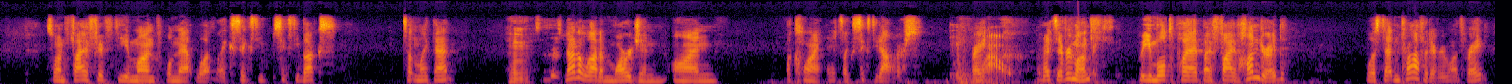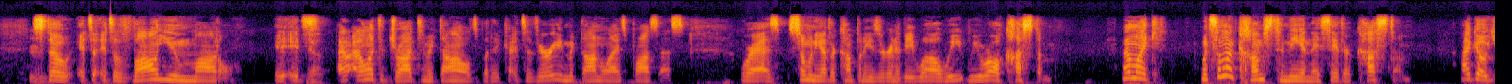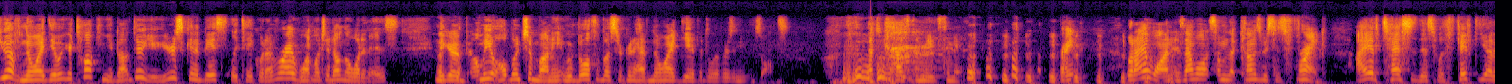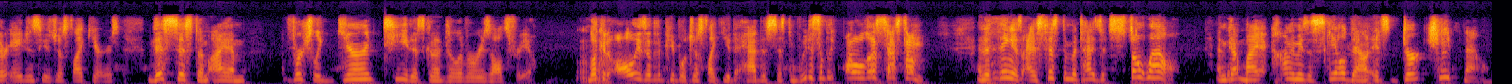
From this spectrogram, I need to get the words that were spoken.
So on 550 a month, we'll net what like 60 60 bucks, something like that. Hmm. So there's not a lot of margin on a client. It's like sixty dollars, right? Wow. And that's every month. But you multiply that by 500, what's that in profit every month, right? Mhm. So it's a, it's a volume model. It, it's Yeah. I, I don't like to draw it to McDonald's, but it, it's a very McDonaldized process. Whereas so many other companies are going to be, well, we, we were all custom. And I'm like, when someone comes to me and they say they're custom, I go, you have no idea what you're talking about, do you? You're just going to basically take whatever I want, which I don't know what it is, and you're going to bill me a whole bunch of money, and we both of us are going to have no idea if it delivers any results. That's what custom means to me, right? What I want is I want someone that comes to me and says, Frank, I have tested this with 50 other agencies just like yours. This system, I am virtually guaranteed is going to deliver results for you. Mm-hmm. Look at all these other people just like you that had this system. We just simply follow the system. And the thing is, I systematized it so well and got my economies of scale down. It's dirt cheap now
